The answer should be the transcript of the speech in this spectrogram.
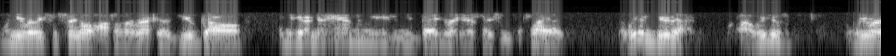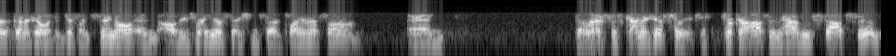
when you release a single off of a record, you go and you get on your hands and knees and you beg radio stations to play it. But we didn't do that. Uh, we just we were going to go with a different single, and all these radio stations started playing that song, and the rest is kind of history. It just took off and hasn't stopped since.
